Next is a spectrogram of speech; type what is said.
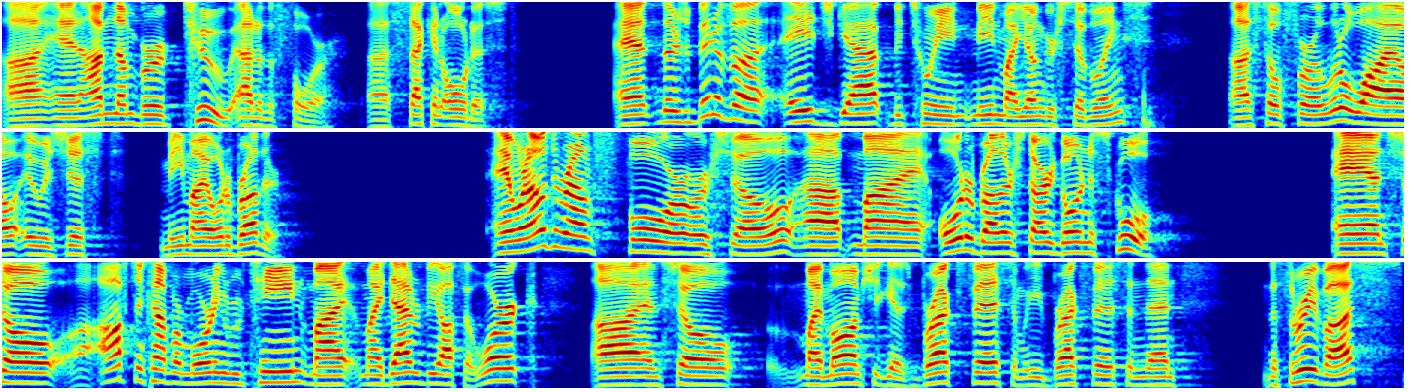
uh, and I'm number two out of the four, uh, second oldest. And there's a bit of an age gap between me and my younger siblings. Uh, so for a little while, it was just me and my older brother. And when I was around four or so, uh, my older brother started going to school. And so, uh, often, kind of our morning routine, my, my dad would be off at work. Uh, and so, my mom, she'd get us breakfast, and we eat breakfast. And then the three of us,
